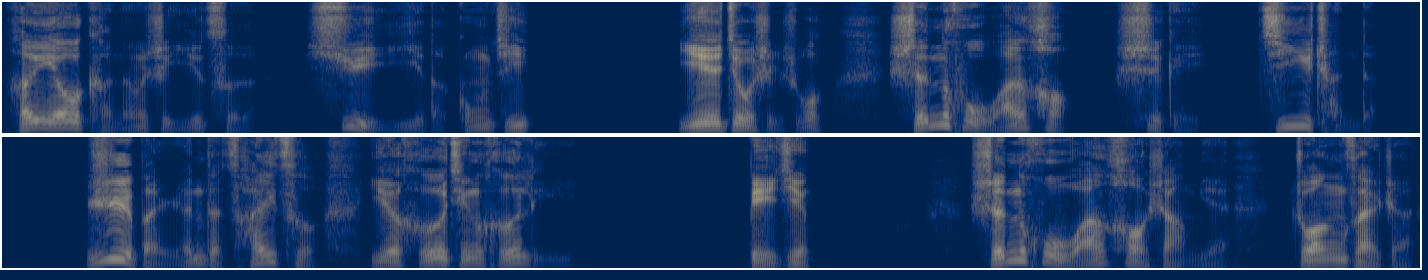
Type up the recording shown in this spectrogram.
很有可能是一次蓄意的攻击。也就是说，神户丸号是给击沉的。日本人的猜测也合情合理，毕竟，神户丸号上面装载着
